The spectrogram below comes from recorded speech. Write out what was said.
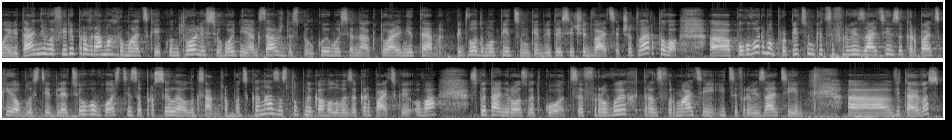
Мої вітання в ефірі. Програма Громадський контроль. І сьогодні, як завжди, спілкуємося на актуальні теми. Підводимо підсумки 2024-го. Е, Поговоримо про підсумки цифровізації в Закарпатській області. Для цього в гості запросили Олександра Поцкана, заступника голови Закарпатської ОВА з питань розвитку цифрових трансформацій і цифровізації. Е, Вітаю вас.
